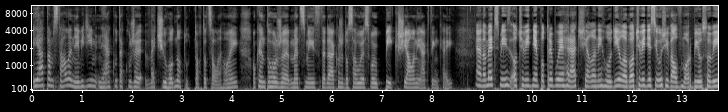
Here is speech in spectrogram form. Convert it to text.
ja tam stále nevidím nejakú takú, že väčšiu hodnotu tohto celého, hej. Okrem toho, že Matt Smith teda akože dosahuje svoju peak šialený acting, hej. Áno, Matt Smith očividne potrebuje hrať šialených ľudí, lebo očividne si užíval v Morbiusovi.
